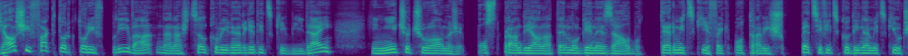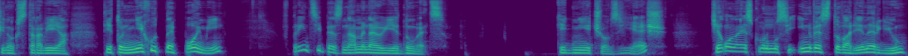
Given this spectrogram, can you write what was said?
Ďalší faktor, ktorý vplýva na náš celkový energetický výdaj, je niečo, čo voláme, že postprandiálna termogenéza alebo termický efekt potravy, špecificko-dynamický účinok stravy a tieto nechutné pojmy v princípe znamenajú jednu vec. Keď niečo zješ, telo najskôr musí investovať energiu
